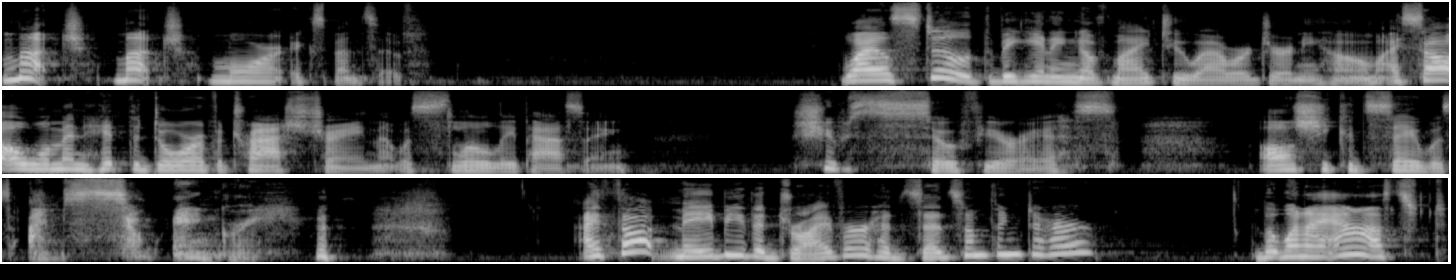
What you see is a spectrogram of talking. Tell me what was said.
much, much more expensive. While still at the beginning of my two hour journey home, I saw a woman hit the door of a trash train that was slowly passing. She was so furious. All she could say was, I'm so angry. I thought maybe the driver had said something to her, but when I asked,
